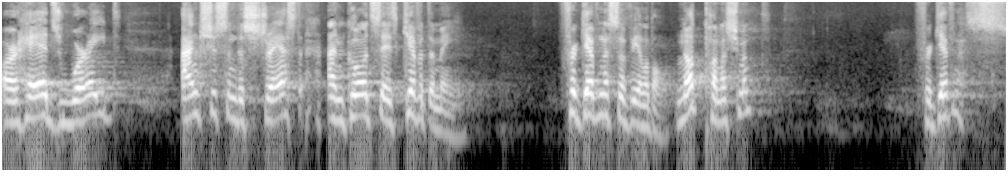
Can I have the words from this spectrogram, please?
our heads worried, anxious and distressed, and God says, Give it to me. Forgiveness available, not punishment, forgiveness.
